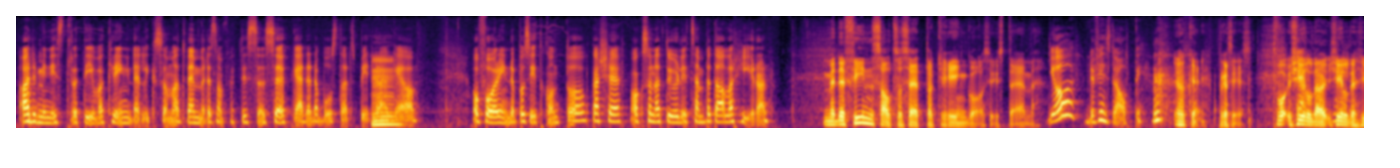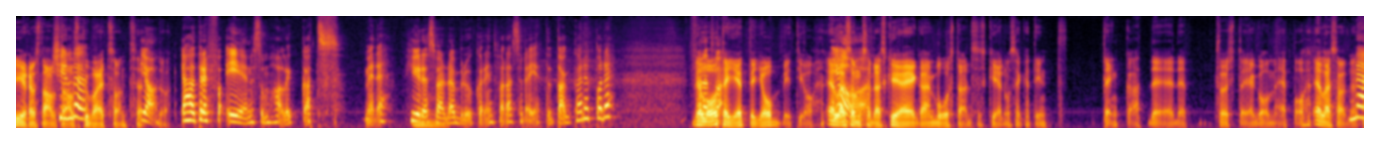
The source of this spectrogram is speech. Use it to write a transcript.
administrativa kring det? Liksom? Att vem är det som faktiskt söker det där bostadsbidraget och, och får in det på sitt konto och kanske också naturligt sen betalar hyran. Men det finns alltså sätt att kringgå systemet? Ja, det finns det alltid. Okej, precis. Två, skilda, skilda hyresavtal Skilda- skulle vara ett sånt sätt ja, då. jag har träffat en som har lyckats med det. Hyresvärdar brukar inte vara sådär jättetaggade på det. Det För låter va- jättejobbigt, ja. Eller Ja. som sådär, skulle jag äga en bostad så skulle jag nog säkert inte tänka att det är det första jag går med på. Eller så, Nej,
